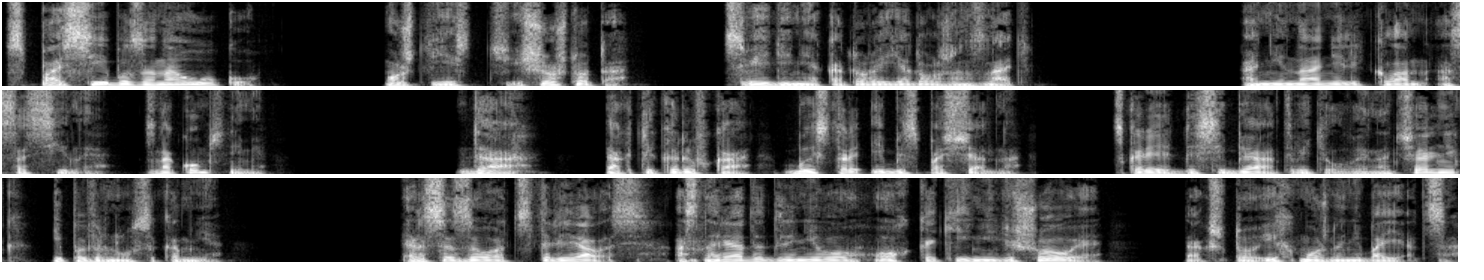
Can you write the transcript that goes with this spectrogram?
«Спасибо за науку! Может, есть еще что-то? Сведения, которые я должен знать?» Они наняли клан Ассасины. Знаком с ними? Да, тактика рывка, быстро и беспощадно. Скорее для себя, ответил военачальник и повернулся ко мне. РСЗО отстрелялось, а снаряды для него, ох, какие недешевые, так что их можно не бояться.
